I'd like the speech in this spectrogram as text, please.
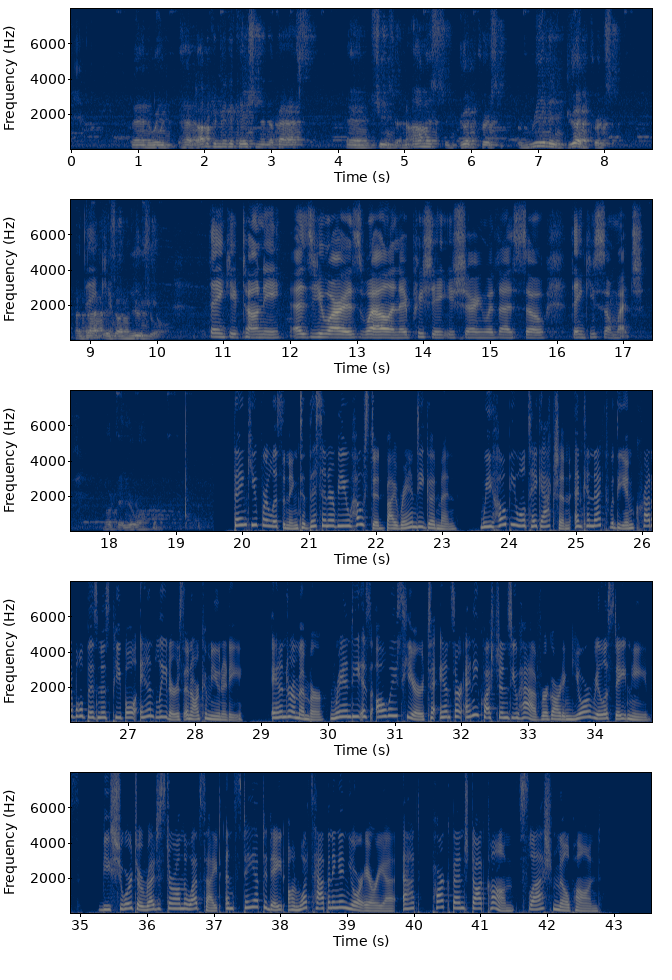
And we've had a lot of communication in the past, and she's an honest, good person, a really good person. And that Thank is unusual. Thank you, Tony, as you are as well, and I appreciate you sharing with us. So, thank you so much. Okay, you're welcome. Thank you for listening to this interview hosted by Randy Goodman. We hope you will take action and connect with the incredible business people and leaders in our community. And remember, Randy is always here to answer any questions you have regarding your real estate needs. Be sure to register on the website and stay up to date on what's happening in your area at parkbench.com slash millpond.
